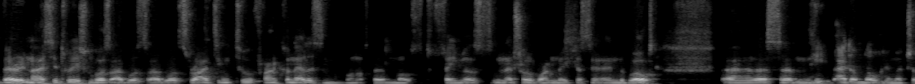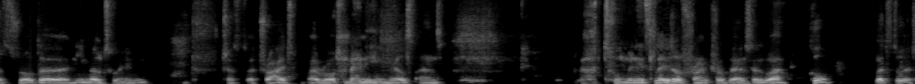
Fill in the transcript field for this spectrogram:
very nice situation was I was I was writing to Frank Cornelissen, one of the most famous natural winemakers in, in the world. And I said, he, I don't know him. I just wrote a, an email to him. Just I tried. I wrote many emails, and two minutes later, Frank wrote back and said, "Well, cool, let's do it."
